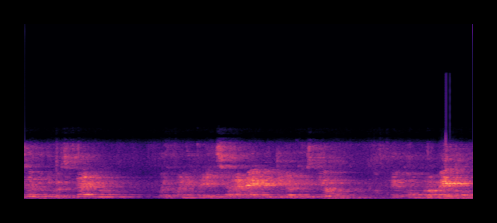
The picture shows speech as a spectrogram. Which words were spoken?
ser universitario, pues con la experiencia ganada y la gestión, me comprometo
